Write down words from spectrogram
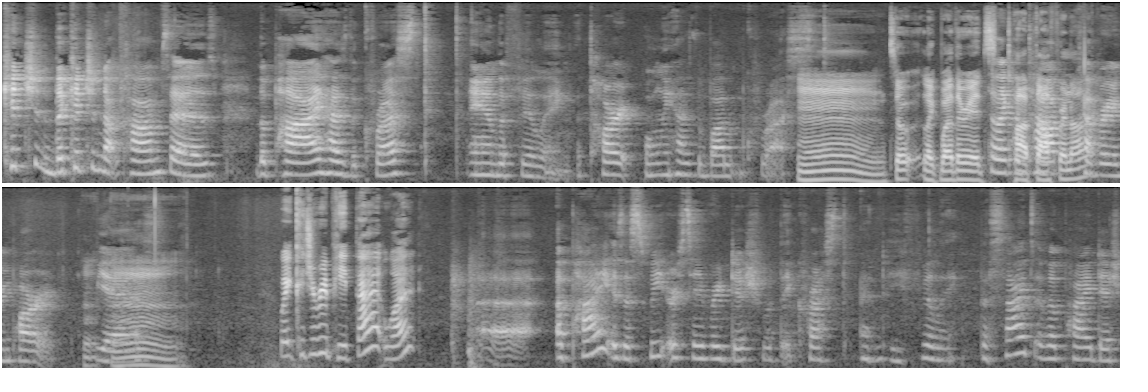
kitchen, the kitchen.com says the pie has the crust and the filling. The tart only has the bottom crust. mm, so like whether it's So like topped the top off or not. covering part. Yeah. Mm. Wait, could you repeat that? What? Uh, a pie is a sweet or savory dish with a crust and a filling. The sides of a pie dish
